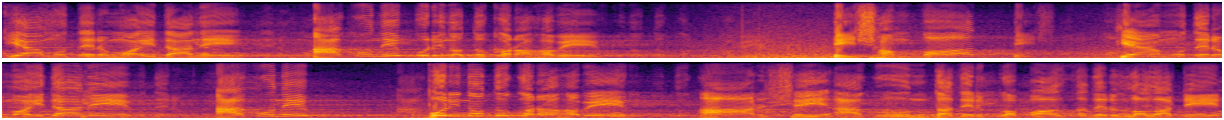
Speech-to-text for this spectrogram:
কিয়ামতের ময়দানে আগুনে পরিণত করা হবে। এই সম্পদ কেয়ামতের ময়দানে আগুনে পরিণত করা হবে। আর সেই আগুন তাদের কপাল, তাদের ললাটের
